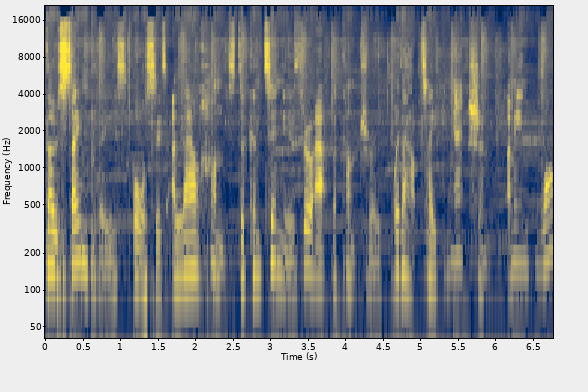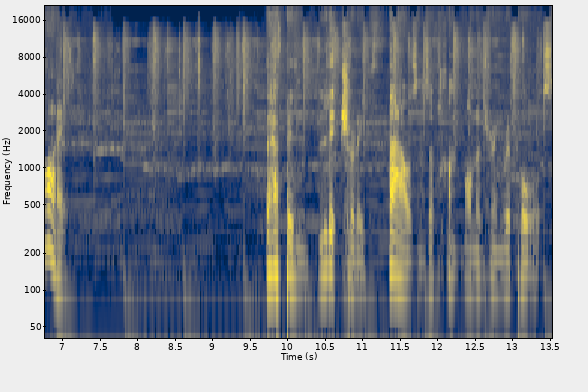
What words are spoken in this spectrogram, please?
those same police forces allow hunts to continue throughout the country without taking action. I mean, why? There have been literally thousands of hunt monitoring reports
